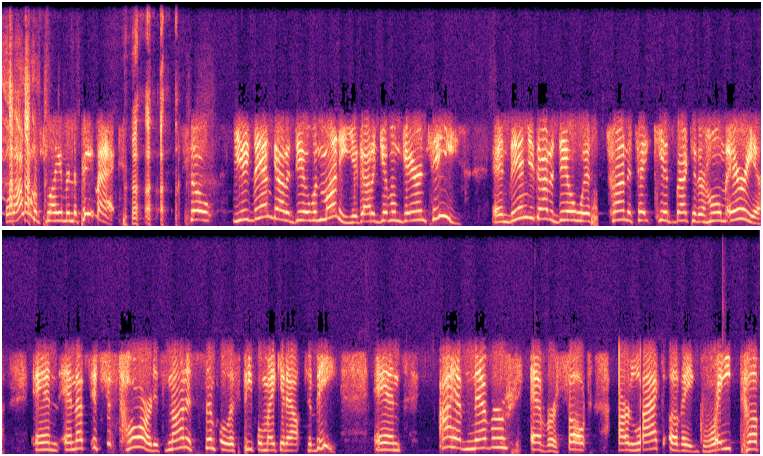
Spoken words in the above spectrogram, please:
well, I want to play them in the PMAC. so you then got to deal with money. You got to give them guarantees. And then you got to deal with trying to take kids back to their home area. And and that's it's just hard. It's not as simple as people make it out to be. And I have never ever thought our lack of a great tough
